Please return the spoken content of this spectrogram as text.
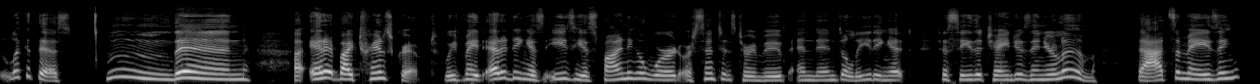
look at this. Hmm, then uh, edit by transcript. We've made editing as easy as finding a word or sentence to remove and then deleting it to see the changes in your loom. That's amazing.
